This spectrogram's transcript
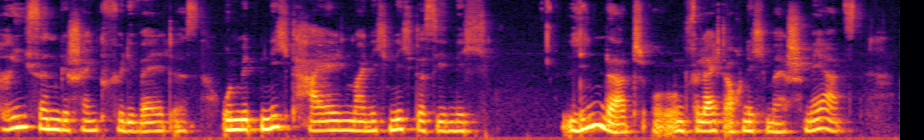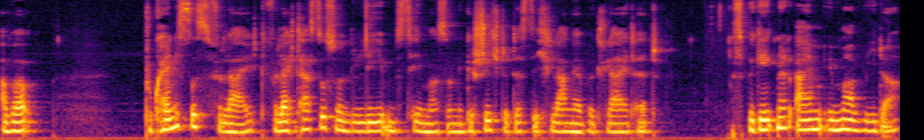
Riesengeschenk für die Welt ist. Und mit nicht heilen meine ich nicht, dass sie nicht lindert und vielleicht auch nicht mehr schmerzt, aber du kennst es vielleicht, vielleicht hast du so ein Lebensthema, so eine Geschichte, das dich lange begleitet. Es begegnet einem immer wieder.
